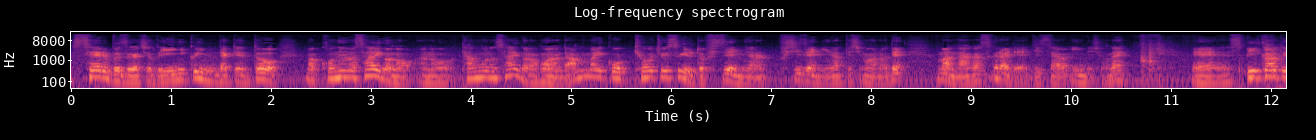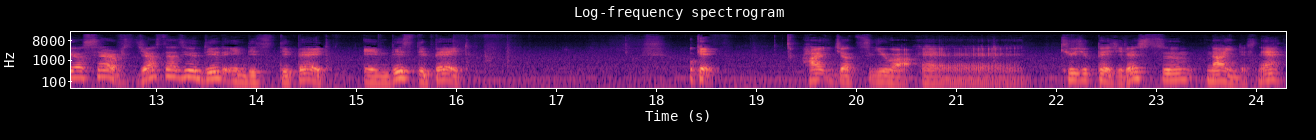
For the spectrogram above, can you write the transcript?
セルブズがちょっと言いにくいんだけど、まあ、この辺は最後のあの単語の最後の方なんであんまりこう強調しすぎると不自然になる不自然になってしまうので、まあ、流すぐらいで実際はいいんでしょうね。えー、Speak out yourselves just as you did in this debate. In this debate. OK。はい、じゃあ次は、えー、90ページレッスン9ですね。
